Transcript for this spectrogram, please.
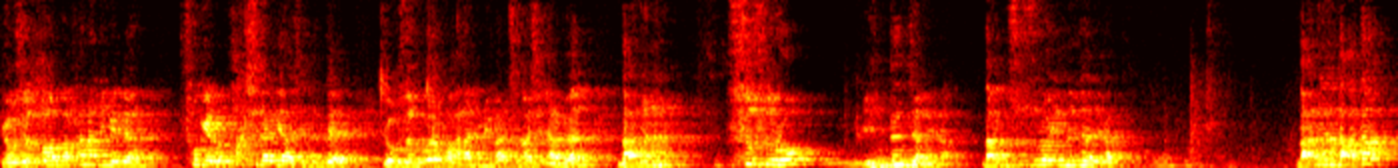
여기서 또 한 번 하나님에 대한 소개를 확실하게 하시는데 여기서 뭐라고 하나님이 말씀하시냐면 나는 스스로 있는 자니라 나는 스스로 있는 자니라. 나는 나다.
